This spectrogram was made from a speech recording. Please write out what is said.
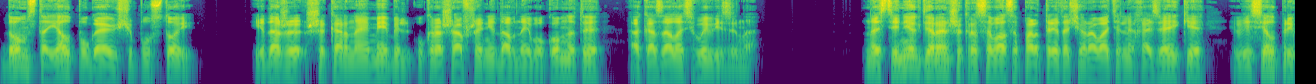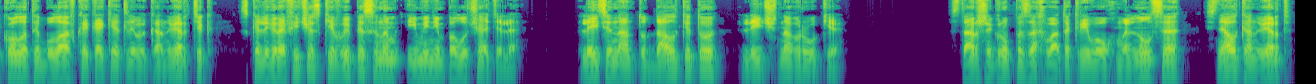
дом стоял пугающе пустой, и даже шикарная мебель, украшавшая недавно его комнаты, оказалась вывезена. На стене, где раньше красовался портрет очаровательной хозяйки, висел приколотый булавкой кокетливый конвертик с каллиграфически выписанным именем получателя – лейтенанту Далкету лично в руки. Старший группы захвата криво ухмыльнулся, снял конверт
